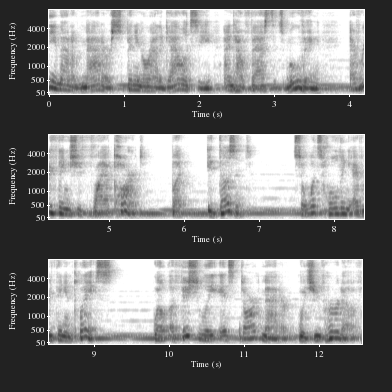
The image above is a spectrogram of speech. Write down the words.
the amount of matter spinning around a galaxy and how fast it's moving, everything should fly apart, but it doesn't. So what's holding everything in place? Well, officially, it's dark matter, which you've heard of.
